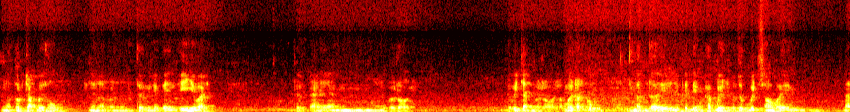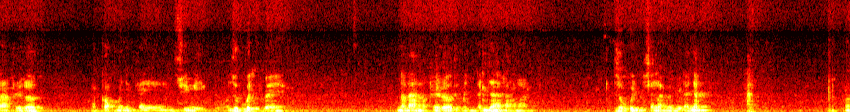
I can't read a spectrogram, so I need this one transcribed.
là tôn trọng đối thủ. Nên là mình từ những cái ý như vậy từ cái um, vừa rồi từ cái trận vừa rồi là mới đặt cúp dẫn tới những cái điểm khác biệt của Djokovic so với Nadal Federer cộng với những cái suy nghĩ của Djokovic về Nadal và Federer thì mình đánh giá rằng là Djokovic sẽ là người vĩ đại nhất. À,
